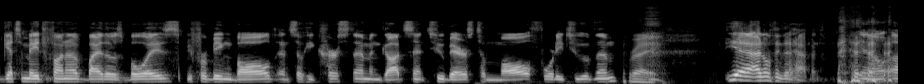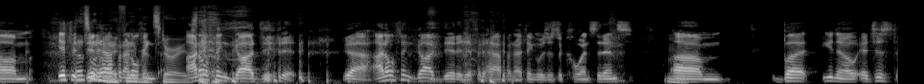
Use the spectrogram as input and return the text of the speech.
gets made fun of by those boys before being bald, and so he cursed them, and God sent two bears to maul forty-two of them. Right. Yeah, I don't think that happened. You know, um, if it did one of my happen, I don't think stories. I don't think God did it. Yeah, I don't think God did it. If it happened, I think it was just a coincidence. Hmm. Um, but you know, it just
